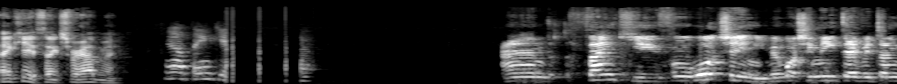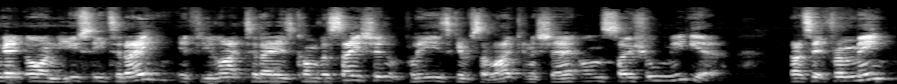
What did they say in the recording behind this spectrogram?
Thank you. Thanks for having me. Yeah, thank you. And thank you for watching. You've been watching me, David Dungay, on UC Today. If you like today's conversation, please give us a like and a share on social media. That's it from me.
